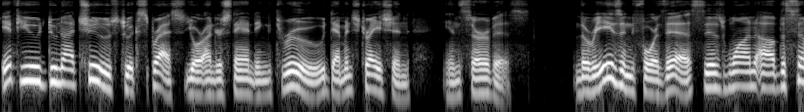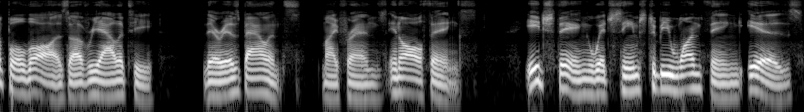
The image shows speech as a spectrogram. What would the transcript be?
if you do not choose to express your understanding through demonstration in service. The reason for this is one of the simple laws of reality. There is balance, my friends, in all things. Each thing which seems to be one thing is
